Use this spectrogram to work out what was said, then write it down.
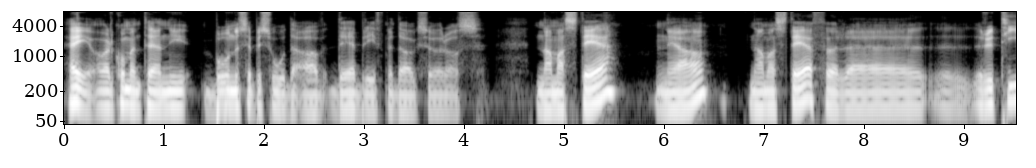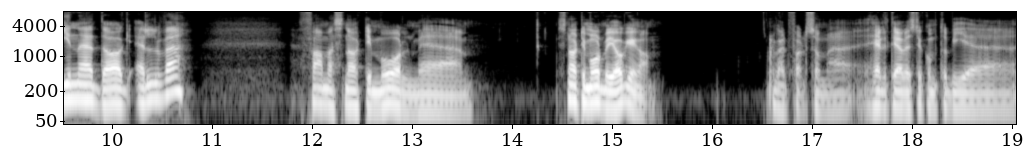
Hei, og velkommen til en ny bonusepisode av Debrif med Dag Sørås. Namaste. Ja, namaste for uh, rutine dag 11. Faen meg snart i mål med Snart i mål med jogginga. I hvert fall som jeg hele tida visste kom til å bli uh,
